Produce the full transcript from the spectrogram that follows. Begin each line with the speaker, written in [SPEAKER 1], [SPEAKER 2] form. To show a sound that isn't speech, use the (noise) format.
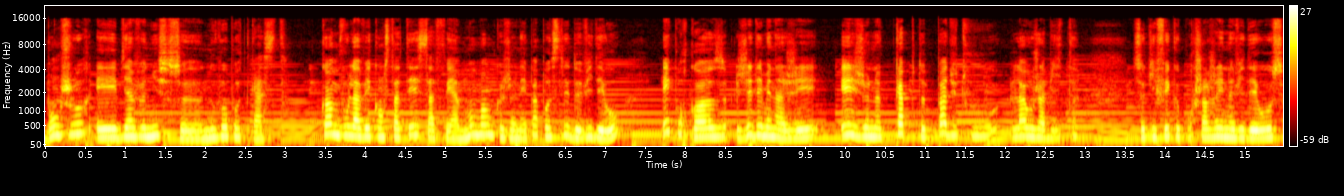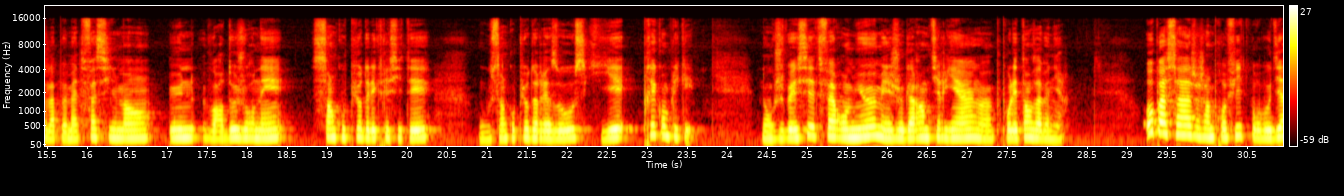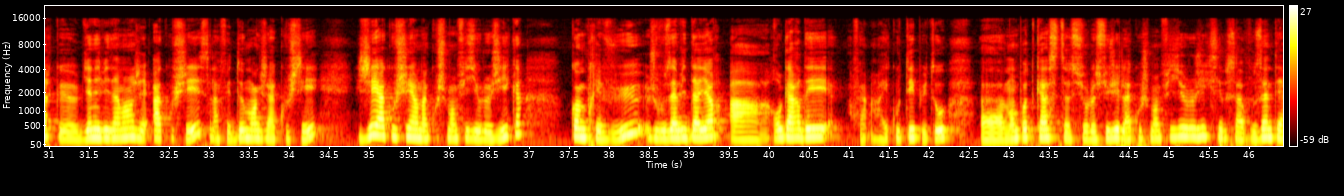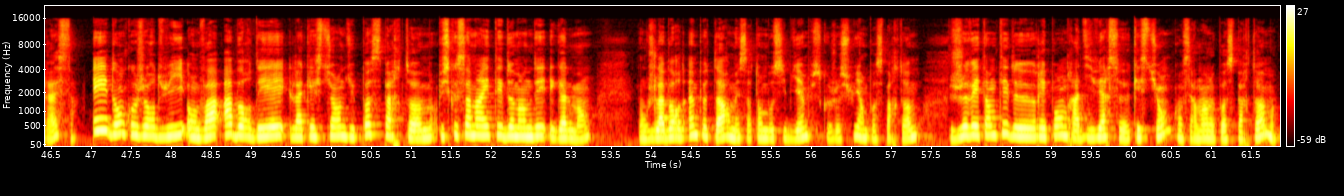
[SPEAKER 1] Bonjour et bienvenue sur ce nouveau podcast. Comme vous l'avez constaté, ça fait un moment que je n'ai pas posté de vidéo et pour cause, j'ai déménagé et je ne capte pas du tout là où j'habite. Ce qui fait que pour charger une vidéo, cela peut mettre facilement une voire deux journées sans coupure d'électricité ou sans coupure de réseau, ce qui est très compliqué. Donc je vais essayer de faire au mieux, mais je garantis rien euh, pour les temps à venir. Au passage, j'en profite pour vous dire que bien évidemment j'ai accouché, cela fait deux mois que j'ai accouché. J'ai accouché en accouchement physiologique, comme prévu. Je vous invite d'ailleurs à regarder, enfin à écouter plutôt, euh, mon podcast sur le sujet de l'accouchement physiologique si ça vous intéresse. Et donc aujourd'hui, on va aborder la question du postpartum, puisque ça m'a été demandé également. Donc je l'aborde un peu tard, mais ça tombe aussi bien puisque je suis en postpartum. Je vais tenter de répondre à diverses questions concernant le postpartum.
